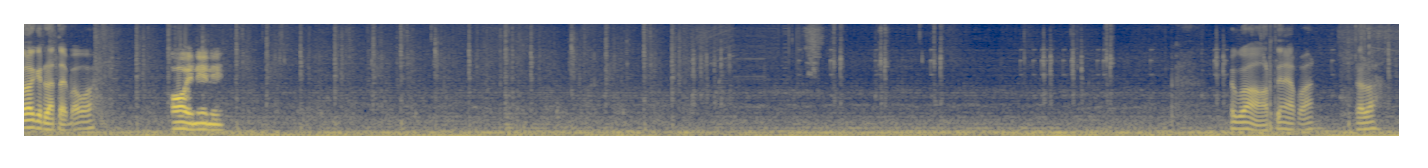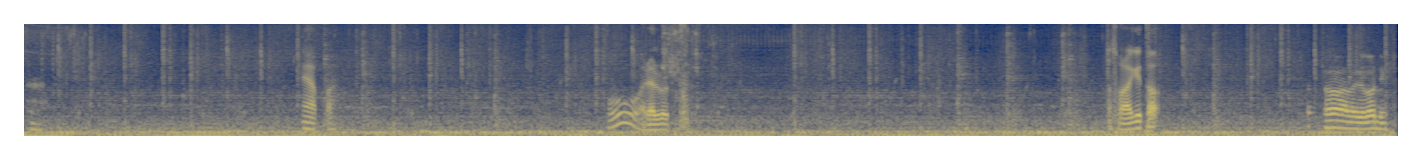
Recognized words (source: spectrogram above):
Gue lagi di lantai bawah. Oh ini nih. Ya gue gak ngerti ini apaan. Udah lah. Ini apa? Oh, ada loot. Langsung lagi toh. Ah, lagi loading.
